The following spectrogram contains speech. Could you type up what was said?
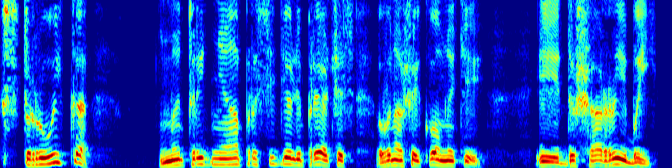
Струйка! Мы три дня просидели, прячась в нашей комнате, и дыша рыбой,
